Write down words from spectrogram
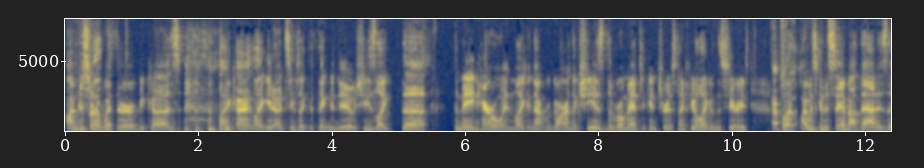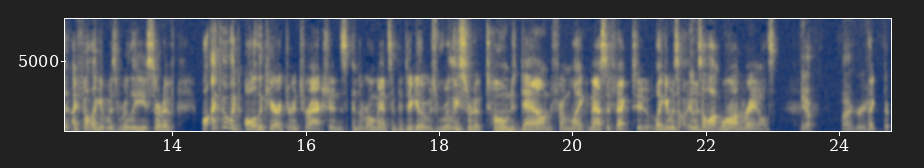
I'm just sort of Uh, with her because, like, I like you know, it seems like the thing to do. She's like the the main heroine, like in that regard. Like she is the romantic interest. I feel like of the series. Absolutely. But I was going to say about that is that I felt like it was really sort of. I felt like all the character interactions and the romance in particular was really sort of toned down from like Mass Effect 2. Like it was it was a lot more on rails. Yep, I agree. Like there,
